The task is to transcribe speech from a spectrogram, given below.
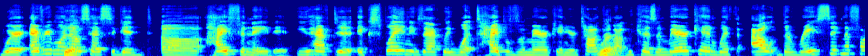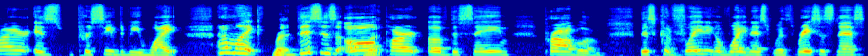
where everyone yeah. else has to get uh, hyphenated. You have to explain exactly what type of American you're talking right. about because American without the race signifier is perceived to be white. And I'm like, right. this is all right. part of the same problem. This conflating of whiteness with racelessness,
